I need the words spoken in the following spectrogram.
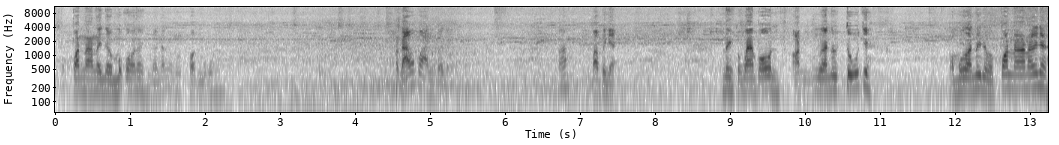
ខាងនោះមានទៀតតែនេះខ្ញុំបង្ហាញមួយសិនមើលចាំខ្ញុំមានឃើញខ្ញុំបង្ហាញពុកម៉ែបងប្អូនទៀតនេះអត់មានទេអត់មានទេមកនៅមុខអូប៉ុណ្ណានៅមុខហ្នឹងហ្នឹងមកផុតមុខហ្នឹងបដាមកបានប៉ុណ្ណាហ៎បើពេញនេះពុកម៉ែបងប្អូនអត់មើលនោះទូចទេមកមើលនេះតែប៉ុណ្ណានៅនេះ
